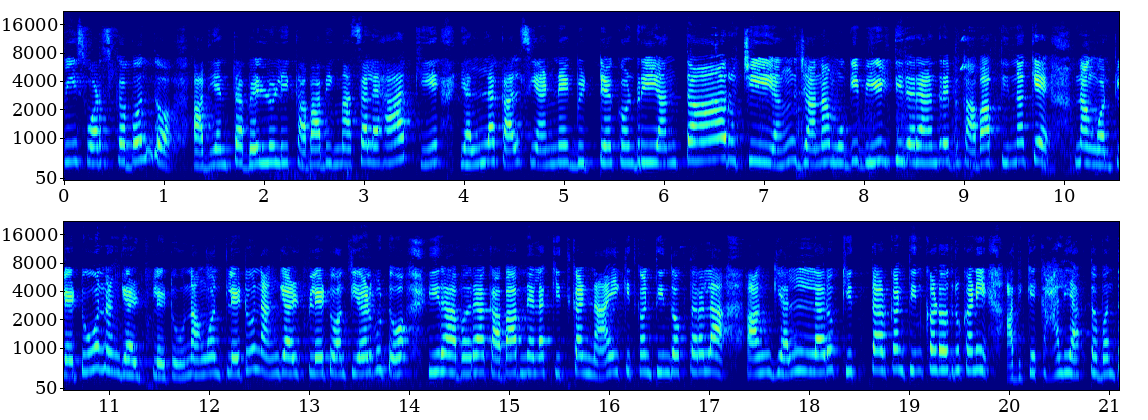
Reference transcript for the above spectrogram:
ಪೀಸ್ ಒಡ್ಸ್ಕೊ ಬಂದು ಅದೆಂತ ಬೆಳ್ಳುಳ್ಳಿ, ಕಬಾಬಿಗೆ ಮಸಾಲೆ ಹಾಕಿ ಎಲ್ಲ ಕಲಸಿ ಎಣ್ಣೆಗೆ ಬಿಟ್ಟೇಕೊಂಡ್ರಿ ಅಂತ. ರುಚಿ, ಹೆಂಗ್ ಜನ ಮುಗಿ ಬೀಳ್ತಿದಾರೆ ಅಂದ್ರೆ ಕಬಾಬ್ ತಿನ್ನಕ್ಕೆ ನಂಗೆ ಒಂದು ಪ್ಲೇಟು, ನಂಗೆ ಎರಡು ಪ್ಲೇಟು, ನಂಗೆ ಒಂದು ಪ್ಲೇಟು, ನಂಗೆ ಎರಡು ಪ್ಲೇಟು ಅಂತ ಹೇಳ್ಬಿಟ್ಟು ಇರ ಬರ ಕಬಾಬ್ನೆಲ್ಲ ಕಿತ್ಕೊಂಡು, ನಾಯಿ ಕಿತ್ಕೊಂಡು ತಿಂದೋಗ್ತಾರಲ್ಲ ಹಂಗೆಲ್ಲರೂ ಕಿತ್ತಾಡ್ಕೊಂಡು ತಿನ್ಕೊಂಡೋದ್ರು ಕಣಿ. ಅದಕ್ಕೆ ಖಾಲಿ ಆಗ್ತಾ ಬಂತ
